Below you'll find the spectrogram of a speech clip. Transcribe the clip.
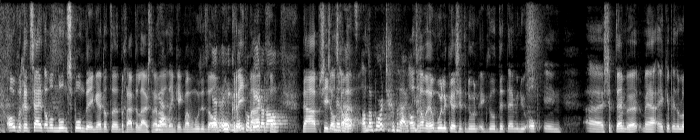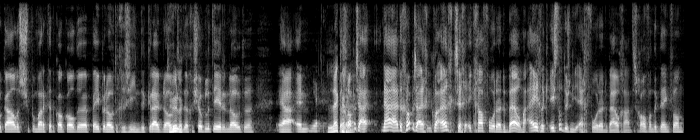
Overigens zijn het allemaal non-spon dingen. Dat uh, begrijpt de luisteraar wel, denk ik. Maar we moeten het wel ja, concreet ik maken. Dan van, al... Nou, precies. Anders gaan we, ander woord te gebruiken. Anders gaan we heel moeilijk uh, zitten doen. Ik bedoel, dit nemen we nu op in uh, september. Maar ja, ik heb in de lokale supermarkt heb ik ook al de pepernoten gezien, de kruidnoten, Tuurlijk. de gechocolateerde noten. Ja, en Lekker, de grap, is, nou ja, de grap is eigenlijk, ik wil eigenlijk zeggen, ik ga voor uh, de bijl. Maar eigenlijk is dat dus niet echt voor uh, de bijl gaan. Het is gewoon van dat ik denk van,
